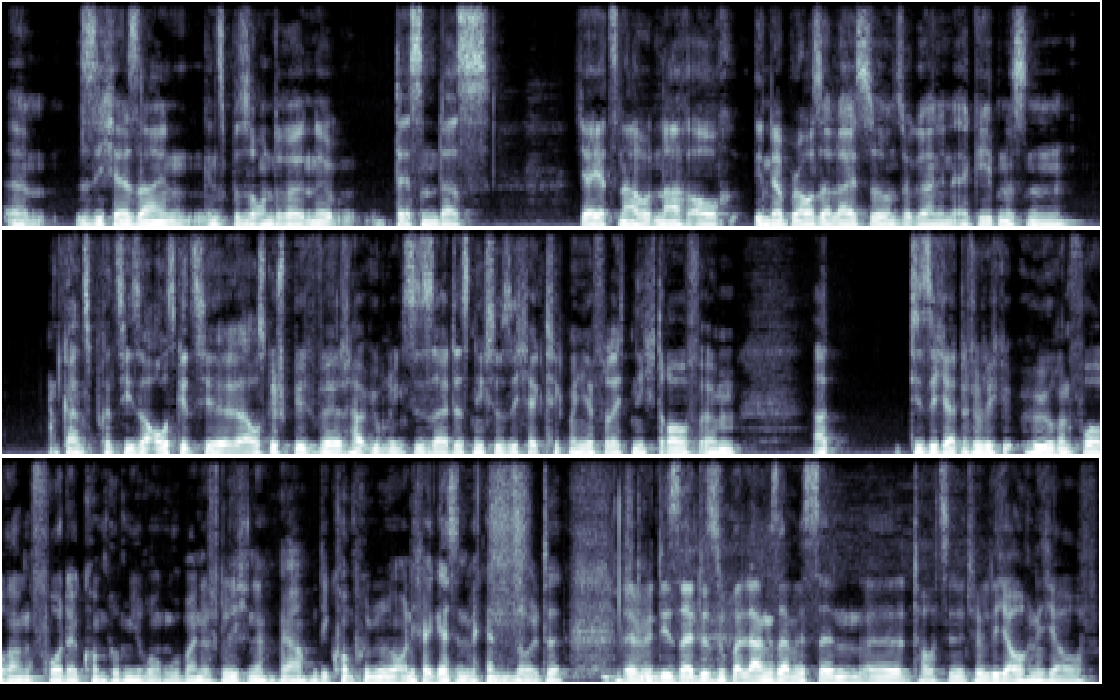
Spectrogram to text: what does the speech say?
ähm, sicher sein, insbesondere ne, dessen, dass ja jetzt nach und nach auch in der Browserleiste und sogar in den Ergebnissen ganz präzise ausgespielt wird. Übrigens, die Seite ist nicht so sicher, klickt man hier vielleicht nicht drauf. Ähm, hat die Sicherheit natürlich höheren Vorrang vor der Komprimierung. Wobei natürlich, ne, ja, die Komprimierung auch nicht vergessen werden sollte. Äh, wenn die Seite super langsam ist, dann äh, taucht sie natürlich auch nicht auf.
